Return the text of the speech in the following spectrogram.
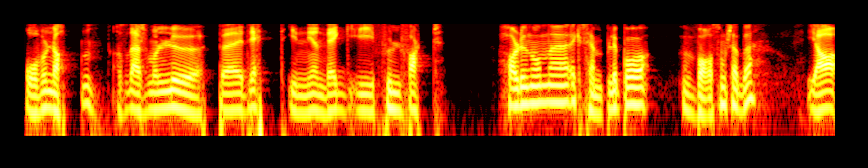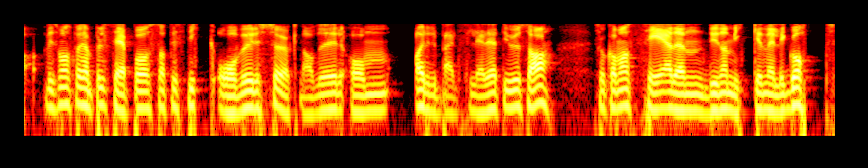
over natten. Altså det er som å løpe rett inn i en vegg i full fart. Har du noen eh, eksempler på hva som skjedde? Ja, hvis man f.eks. ser på statistikk over søknader om arbeidsledighet i USA, så kan man se den dynamikken veldig godt.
